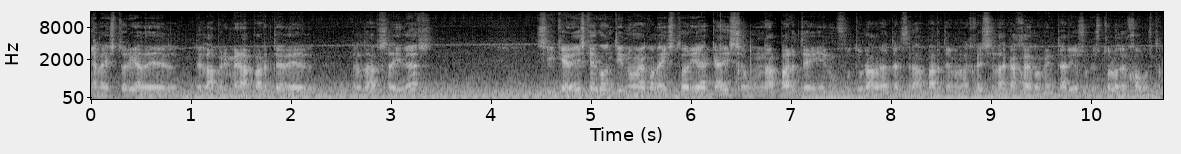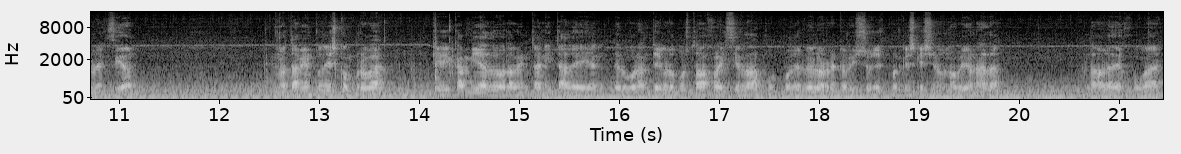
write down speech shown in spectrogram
en la historia de la primera parte del, del Darksiders. Si queréis que continúe con la historia, que hay segunda parte y en un futuro habrá tercera parte, me lo dejéis en la caja de comentarios, esto lo dejo a vuestra elección. No, también podéis comprobar que he cambiado la ventanita del, del volante, que lo he puesto abajo a la izquierda por poder ver los retrovisores, porque es que si no, no veo nada a la hora de jugar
